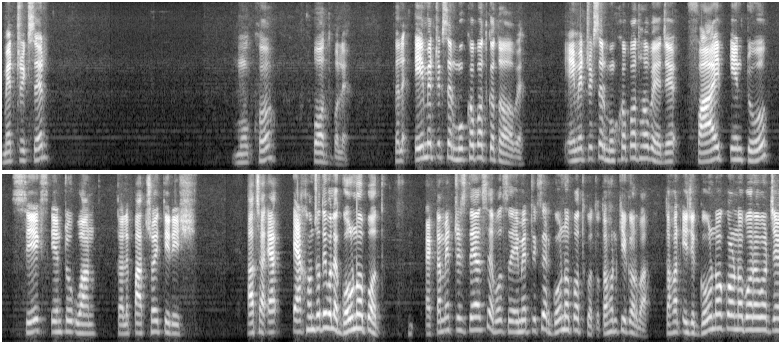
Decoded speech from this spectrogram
ম্যাট্রিক্সের মুখ্য পদ বলে। তাহলে এই ম্যাট্রিক্সের মুখ্য পদ কত হবে? এই ম্যাট্রিক্সের মুখ্য পদ হবে যে five into six into one তাহলে পাঁচ, ছয়, তিরিশ। আচ্ছা এখন যদি বলে গৌণপদ, একটা ম্যাট্রিক্স দেওয়া আছে, বলছে এই ম্যাট্রিক্সের গৌণপদ কত, তখন কি করবা? তখন এই যে গৌণ কর্ণ বরাবর যে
